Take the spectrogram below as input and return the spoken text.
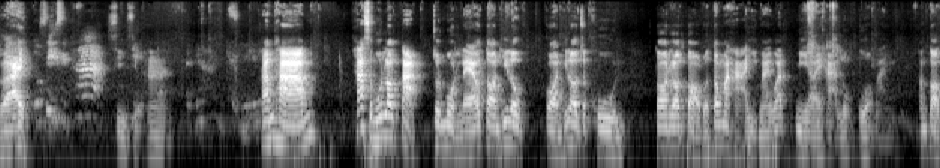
เฮ้ยสี่สิบห้าสี่สิบห้าคำถาม ถ้าสมมุติเราตัดจนหมดแล้วตอนที่เราก่อนที่เราจะคูณ ตอนเราตอบเราต้องมาหาอีกไหมว่ามีอะไรหารลงตัวไหมคำตอบ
